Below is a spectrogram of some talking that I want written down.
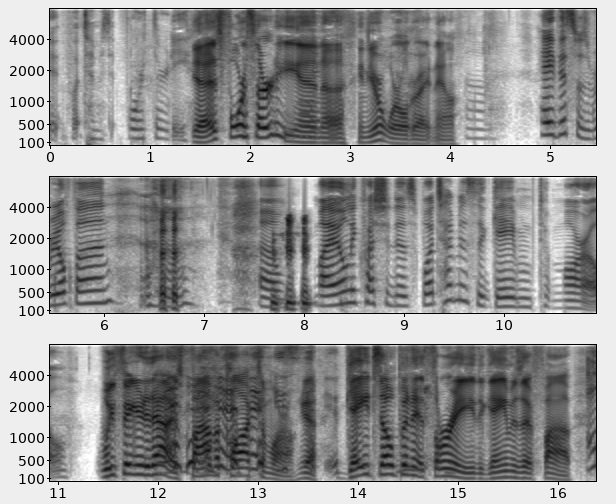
It, what time is it? 4:30. Yeah, it's 4:30 in uh, in your world right now. Hey, this was real fun. Uh-huh. um, my only question is, what time is the game tomorrow? We figured it out. It's five o'clock tomorrow. Yeah, gates open at three. The game is at five. AM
